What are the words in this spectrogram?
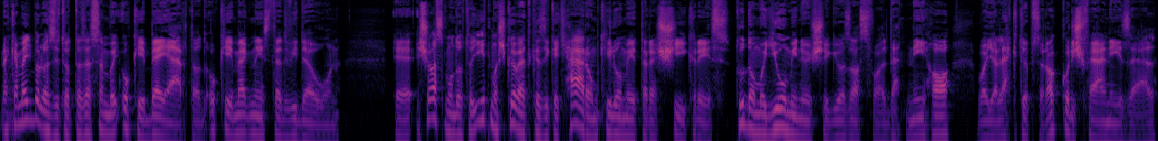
Nekem egyből az jutott az eszembe, hogy oké, okay, bejártad, oké, okay, megnézted videón, és azt mondod, hogy itt most következik egy három kilométeres sík rész. Tudom, hogy jó minőségű az aszfalt, de hát néha, vagy a legtöbbször akkor is felnézel.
